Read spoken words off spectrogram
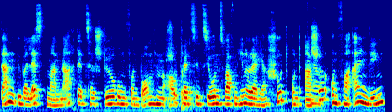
dann überlässt man nach der Zerstörung von Bomben, auch Präzisionswaffen hin oder her, Schutt und Asche. Ja. Und vor allen Dingen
